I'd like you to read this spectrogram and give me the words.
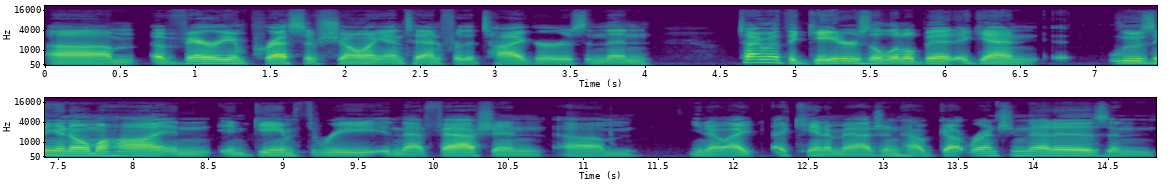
Um, a very impressive showing end to end for the Tigers, and then talking about the Gators a little bit again losing in Omaha in in Game Three in that fashion, um, you know, I I can't imagine how gut wrenching that is, and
